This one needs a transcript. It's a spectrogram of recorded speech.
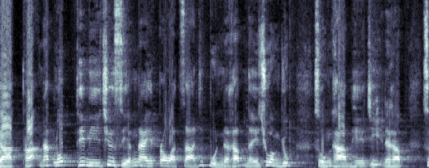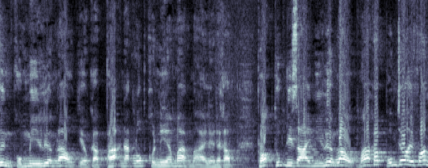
จากพระนักรบที่มีชื่อเสียงในประวัติศาสตร์ญี่ปุ่นนะครับ ในช่วงยุคสงครามเฮจินะครับ ซึ่งผมมีเรื่องเล่าเกี่ยวกับพระนักรบคนนี้มากมายเลยนะครับ เพราะทุกดีไซน์มีเรื่องเล่ามาครับ ผมจะเล่าให้ฟัง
